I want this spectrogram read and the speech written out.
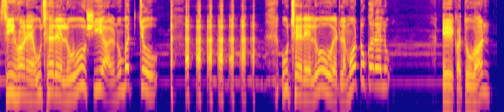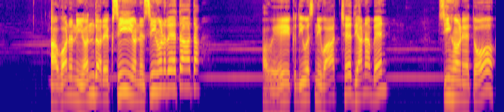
સિંહણે ઉછેરેલું શિયાળનું બચ્ચું. ઉછેરેલું એટલે મોટું કરેલું. એક હતું વન. આ વનની અંદર એક સિંહ અને સિંહણ રહેતા હતા. હવે એક દિવસની વાત છે, ધ્યાનાબેન. સિંહણે તો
